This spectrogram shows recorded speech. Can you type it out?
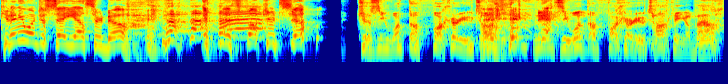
can anyone just say yes or no in this fucking show? Jesse, what the fuck are you talking? Nancy, what the fuck are you talking about?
